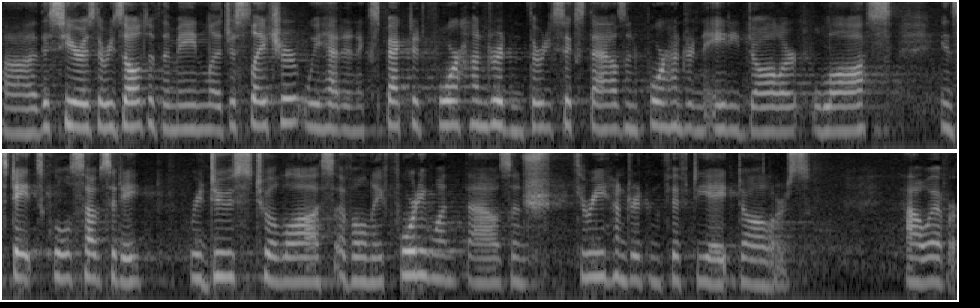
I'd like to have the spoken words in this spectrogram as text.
Uh, This year, as the result of the Maine legislature, we had an expected $436,480 loss in state school subsidy, reduced to a loss of only $41,358. However,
